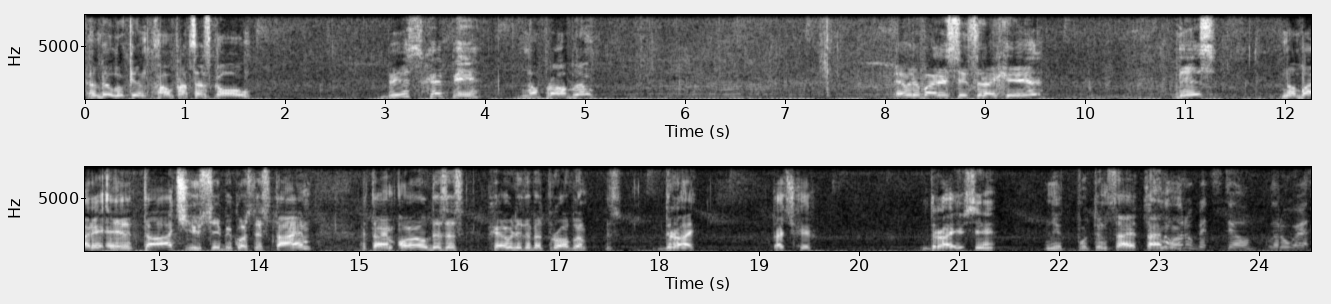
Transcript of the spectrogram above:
And be looking how process go. Bees happy, no problem. Everybody sits right here. This, nobody uh, touch. You see, because this time, thyme oil. This is have a little bit problem. It's dry. Touch here. Dry. You see. Need put inside time a oil. little bit still. A little wet.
